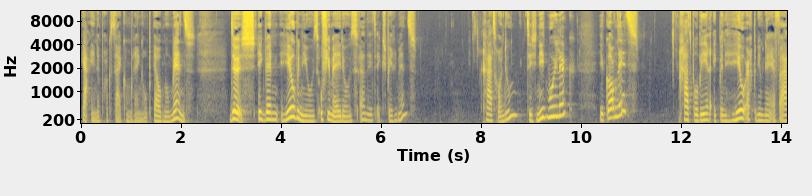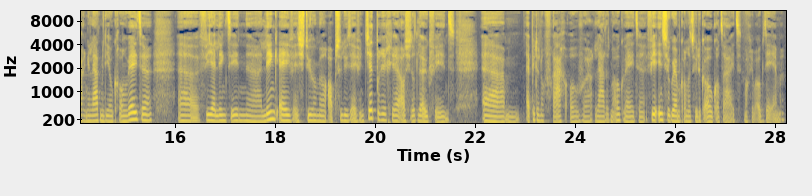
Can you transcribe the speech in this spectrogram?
ja, in de praktijk kan brengen op elk moment. Dus ik ben heel benieuwd of je meedoet aan dit experiment. Ga het gewoon doen. Het is niet moeilijk. Je kan dit. Ga het proberen. Ik ben heel erg benieuwd naar je ervaringen. Laat me die ook gewoon weten. Uh, via LinkedIn. Uh, link even en stuur me absoluut even een chatberichtje als je dat leuk vindt. Um, heb je er nog vragen over? Laat het me ook weten. Via Instagram kan natuurlijk ook altijd. Mag je me ook DM'en.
